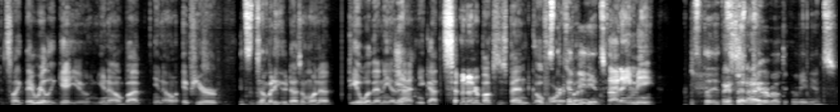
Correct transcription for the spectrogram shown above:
It's like they really get you, you know. But you know, if you're it's the, somebody who doesn't want to deal with any of Yeah. that, and you got seven hundred bucks to spend, go it's for the it. But convenience that ain't me. It's the, it's Like I said, just I- care about the convenience.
